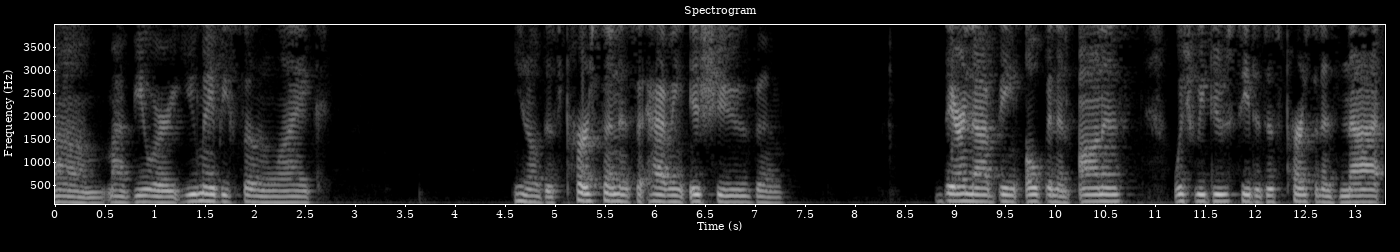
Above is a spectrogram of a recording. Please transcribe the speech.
Um, my viewer, you may be feeling like, you know, this person is having issues and they're not being open and honest, which we do see that this person is not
